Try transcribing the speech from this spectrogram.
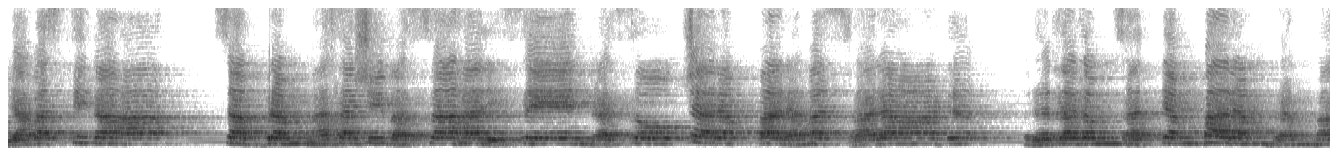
व्यवस्थितः स ब्रह्म स शिवः स हरिः सेन्द्रः सोऽक्षरः परमस्वराट् ऋतगं सत्यं परं ब्रह्म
